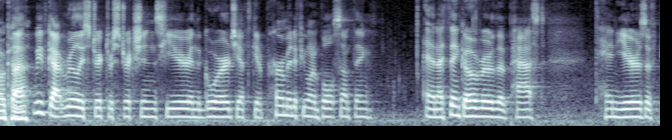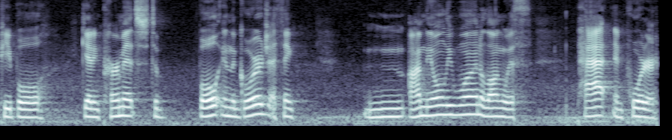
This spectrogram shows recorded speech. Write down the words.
Okay. But we've got really strict restrictions here in the gorge. You have to get a permit if you want to bolt something. And I think over the past 10 years of people getting permits to bolt in the gorge, I think I'm the only one, along with Pat and Porter,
